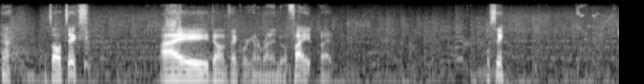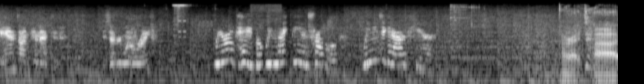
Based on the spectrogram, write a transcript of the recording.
Huh. That's all it takes. I don't think we're gonna run into a fight, but we'll see. And I'm connected. Is everyone alright? We're okay, but we might be in trouble. We need to get out of here. All right. Uh,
